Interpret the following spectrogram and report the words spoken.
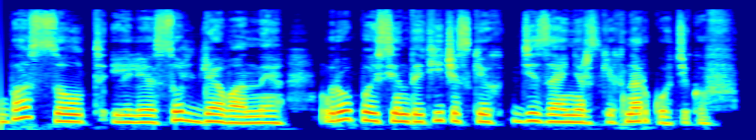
Бассолт или соль для ванны — группа синтетических дизайнерских наркотиков.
